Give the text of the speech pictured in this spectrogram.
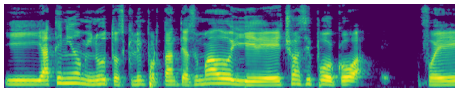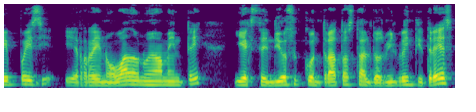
y ha tenido minutos, que es lo importante, ha sumado y de hecho hace poco fue pues renovado nuevamente y extendió su contrato hasta el 2023.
